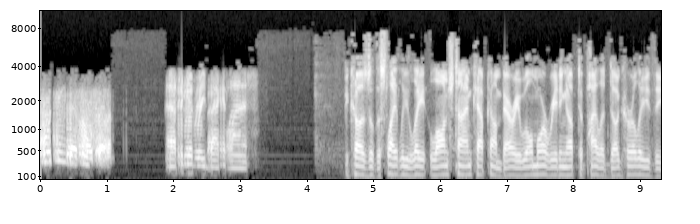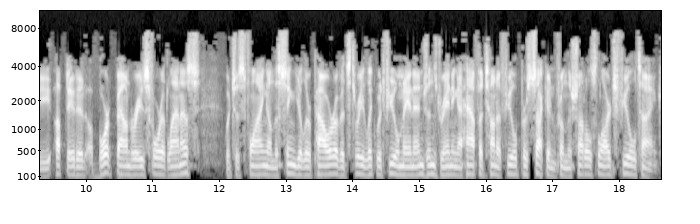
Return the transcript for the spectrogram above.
14 decimal 7. That's a good readback, Atlantis. Because of the slightly late launch time, Capcom Barry Wilmore reading up to pilot Doug Hurley the updated abort boundaries for Atlantis, which is flying on the singular power of its three liquid fuel main engines, draining a half a ton of fuel per second from the shuttle's large fuel tank.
